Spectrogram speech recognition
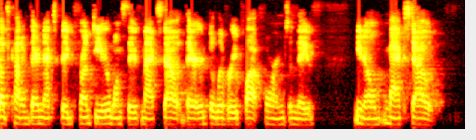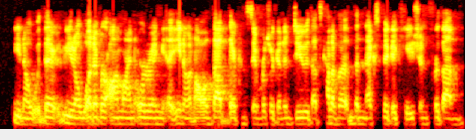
That's kind of their next big frontier. Once they've maxed out their delivery platforms and they've you know maxed out you know their you know whatever online ordering eh, you know and all of that their consumers are going to do that's kind of a, the next big occasion for them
